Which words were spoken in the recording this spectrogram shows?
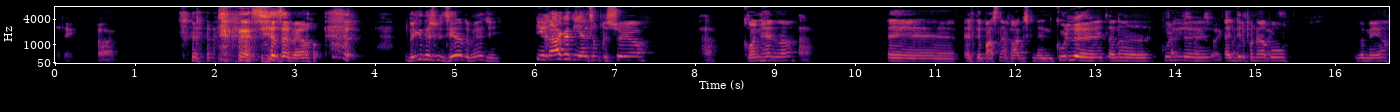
jeg ved det ikke, børn. Siger sig erhverv. Hvilke nationaliteter er der mere, G? Iraker, de er alle sammen frisører. Ja. Grønhandlere. Ja. Øh, altså det er bare sådan arabiske lande. Guld, øh, et eller andet, guld, Facts, facts, øh, facts, alt det der på Nørrebro. Hvad mere?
